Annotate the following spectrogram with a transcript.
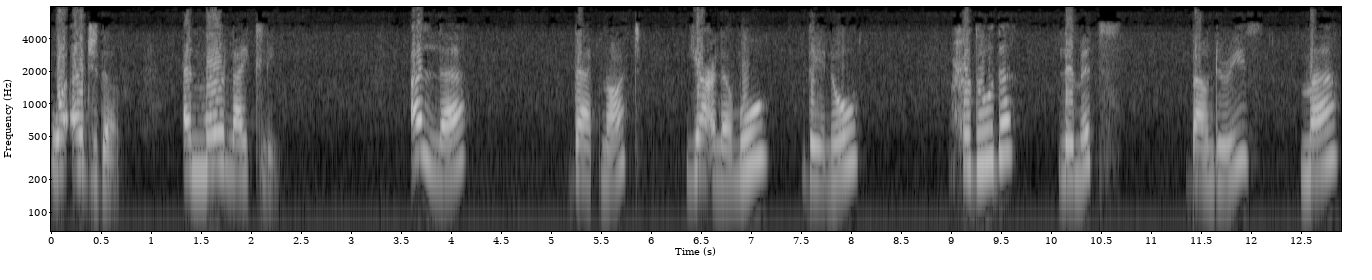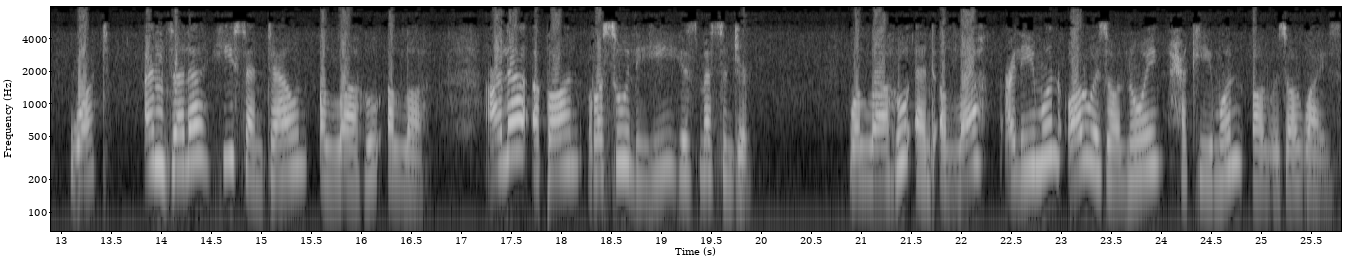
وأجدر and more likely ألا that not يعلموا they know حدود limits boundaries ما what أنزل he sent down الله Allah على upon رسوله his messenger Wallahu and Allah alimun always all knowing hakimun always all wise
